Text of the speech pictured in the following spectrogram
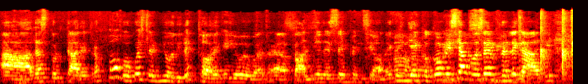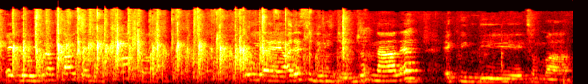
ad ascoltare tra poco, questo è il mio direttore che io avevo a Palmi adesso è in pensione. Quindi ah, ecco come siamo sempre legati e lui un applauso adesso dirige un giornale e quindi insomma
